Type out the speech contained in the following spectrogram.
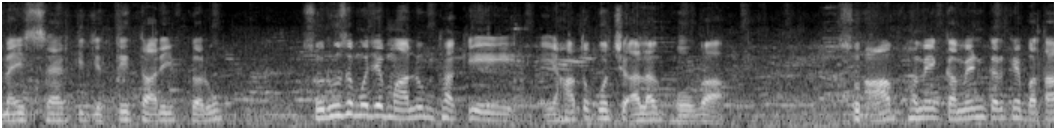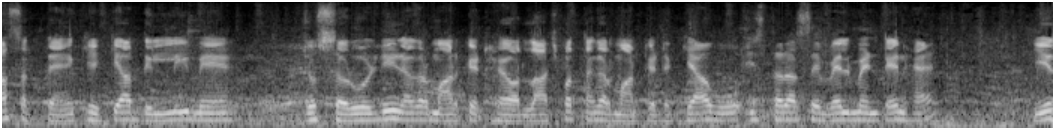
मैं इस शहर की जितनी तारीफ़ करूँ। शुरू से मुझे मालूम था कि यहाँ तो कुछ अलग होगा। सो आप हमें कमेंट करके बता सकते हैं कि क्या दिल्ली में जो सरोजनी नगर मार्केट है और लाजपत नगर मार्केट है, क्या वो इस तरह से वेल मेंटेन है? ये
